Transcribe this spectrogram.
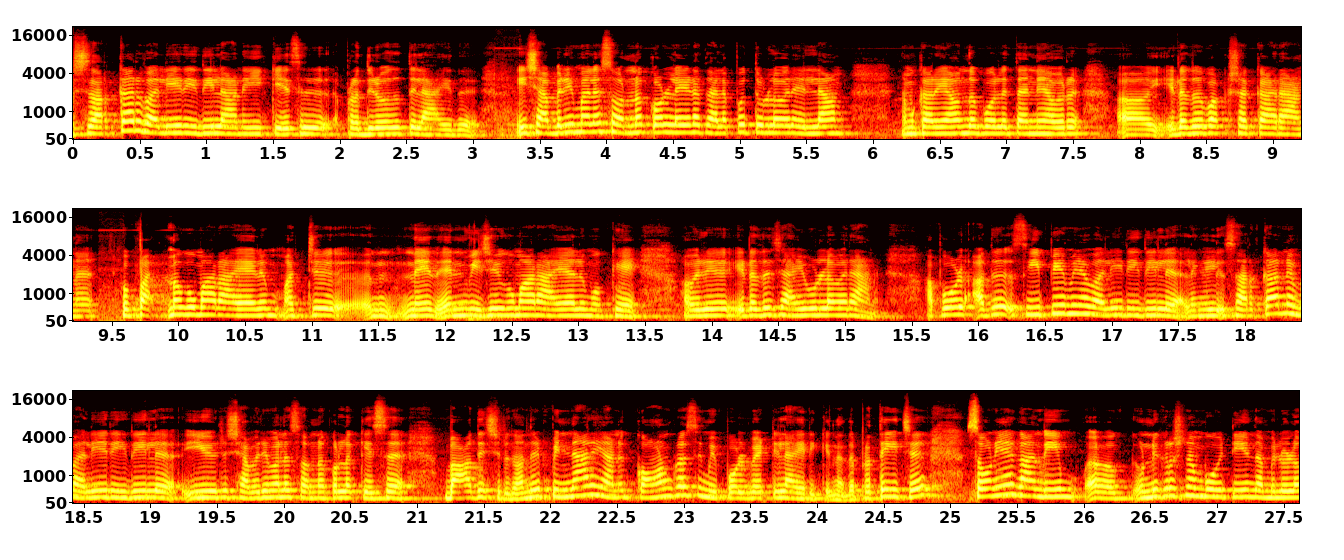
സർക്കാർ വലിയ രീതിയിലാണ് ഈ കേസിൽ പ്രതിരോധത്തിലായത്. ഈ ശബരിമല സ്വർണക്കൊള്ളയുടെ തലപ്പത്തുള്ളവരെല്ലാം നമുക്കറിയാവുന്ന പോലെ തന്നെ അവർ ഇടതുപക്ഷക്കാരാണ്. ഇപ്പോൾ പത്മകുമാർ ആയാലും മറ്റ് എൻ വിജയകുമാർ ആയാലും ഒക്കെ അവർ ഇടത് ചായ്വുള്ളവരാണ്. അപ്പോൾ അത് സി പി എമ്മിനെ വലിയ രീതിയിൽ അല്ലെങ്കിൽ സർക്കാരിനെ വലിയ രീതിയിൽ ഈ ഒരു ശബരിമല സ്വർണക്കൊള്ള കേസ് ബാധിച്ചിരുന്നു. അതിന് പിന്നാലെയാണ് കോൺഗ്രസും ഇപ്പോൾ വെട്ടിലായിരിക്കുന്നത്. പ്രത്യേകിച്ച് സോണിയാഗാന്ധിയും ഉണ്ണികൃഷ്ണൻ പോറ്റിയും തമ്മിലുള്ള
